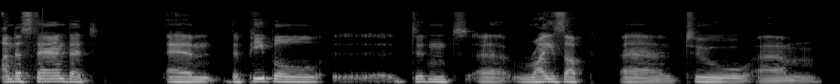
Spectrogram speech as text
understand that um, the people uh, didn't uh, rise up uh, to um,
